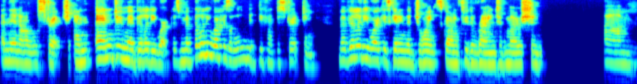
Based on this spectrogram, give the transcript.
and then I will stretch and and do mobility work because mobility work is a little bit different to stretching. Mobility work is getting the joints going through the range of motion. Um,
